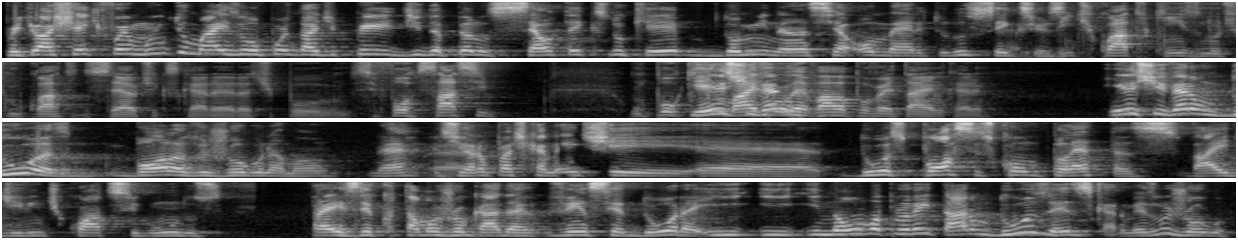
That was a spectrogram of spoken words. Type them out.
Porque eu achei que foi muito mais uma oportunidade perdida pelos Celtics do que dominância ou mérito dos Sixers. É, 24-15 no último quarto do Celtics, cara. Era tipo, se forçasse um pouquinho mais, tiveram... não levava pro overtime, cara. E eles tiveram duas bolas do jogo na mão, né? Eles é. tiveram praticamente é, duas posses completas, vai de 24 segundos, para executar uma jogada vencedora e, e, e, não aproveitaram duas vezes, cara, o mesmo jogo.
